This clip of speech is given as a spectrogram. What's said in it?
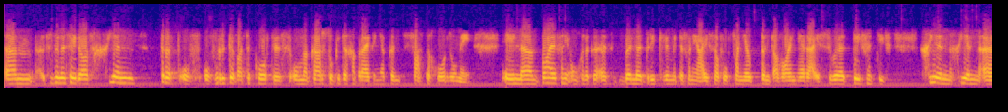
ehm um, soos hulle sê daar's geen trip of of roete wat te kort is om 'n karstokkie te gebruik en jou kind vas te gordel nie. En uh, baie van die ongelukke is binne 3 km van die huis af of van jou punt af waar jy ry. So definitief geen geen uh,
